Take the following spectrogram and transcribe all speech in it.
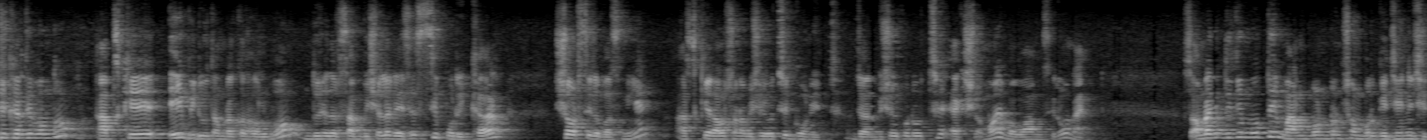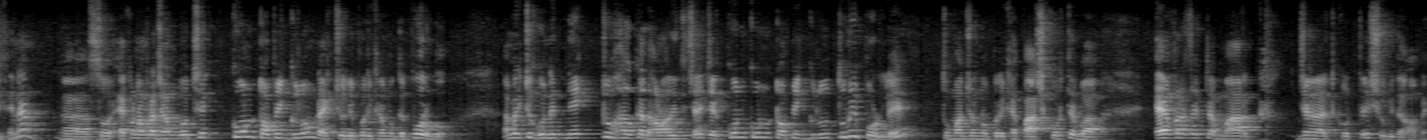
শিক্ষার্থী বন্ধু, আজকে এই ভিডিওতে আমরা কথা বলব দু হাজার ছাব্বিশ সালের এসএসসি পরীক্ষার শর্ট সিলেবাস নিয়ে। আজকের আলোচনা বিষয় হচ্ছে গণিত, যার বিষয় কোড হচ্ছে একশো নয় বা ওয়ান জিরো নাইন সো আমরা কিন্তু ইতিমধ্যে মানবন্টন সম্পর্কে জেনেছি, তাই না? সো এখন আমরা জানব হচ্ছে কোন টপিকগুলো আমরা অ্যাকচুয়ালি পরীক্ষার মধ্যে পড়ব। আমি একটু গণিত নিয়ে একটু হালকা ধারণা দিতে চাই যে কোন কোন টপিকগুলো তুমি পড়লে তোমার জন্য পরীক্ষা পাস করতে বা অ্যাভারেজ একটা মার্ক জেনারেট করতে সুবিধা হবে।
